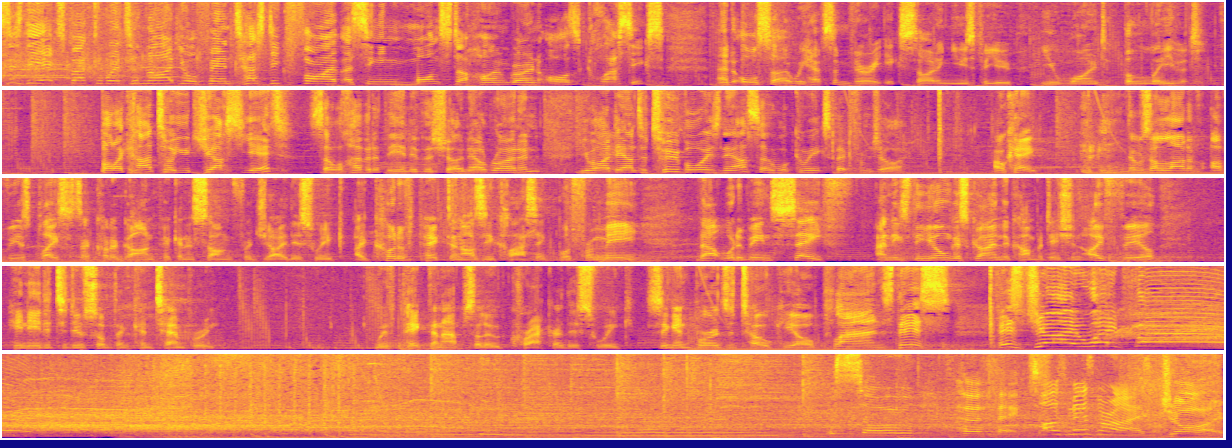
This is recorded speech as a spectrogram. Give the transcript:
This is the X Factor where tonight your fantastic five are singing monster homegrown Oz classics. And also, we have some very exciting news for you. You won't believe it. But I can't tell you just yet, so we'll have it at the end of the show. Now, Ronan, you are down to two boys now, so what can we expect from Jai? Okay, there was a lot of obvious places I could have gone picking a song for Jai this week. I could have picked an Aussie classic, but for me, that would have been safe. And he's the youngest guy in the competition. I feel he needed to do something contemporary. We've picked an absolute cracker this week, singing Birds of Tokyo plans. This is Jai Waetford! was so perfect. I was mesmerised. Jai.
